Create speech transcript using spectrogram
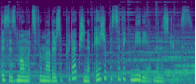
This is Moments for Mothers, a production of Asia Pacific Media Ministries.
